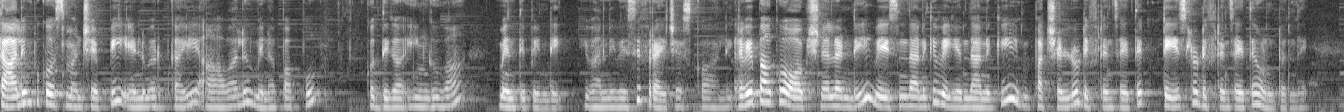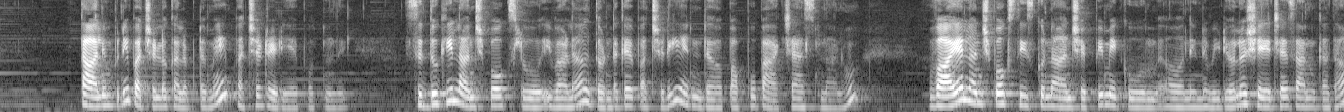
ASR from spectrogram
తాలింపు కోసం అని చెప్పి ఎండుమిరపకాయ ఆవాలు మినపప్పు కొద్దిగా ఇంగువ మెంతిపిండి ఇవన్నీ వేసి ఫ్రై చేసుకోవాలి. కరివేపాకు ఆప్షనల్ అండి. వేసిన దానికి వేయని దానికి పచ్చళ్ళలో డిఫరెన్స్ అయితే టేస్ట్లో డిఫరెన్స్ అయితే ఉంటుంది. తాలింపుని పచ్చళ్ళలో కలపటమే పచ్చడి రెడీ అయిపోతుంది. సిద్ధుకి లంచ్ బాక్స్లో ఇవాళ దొండకాయ పచ్చడి అండ్ పప్పు ప్యాక్ చేస్తున్నాను. వాయ లంచ్ బాక్స్ తీసుకున్నా అని చెప్పి మీకు నిన్న వీడియోలో షేర్ చేశాను కదా.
